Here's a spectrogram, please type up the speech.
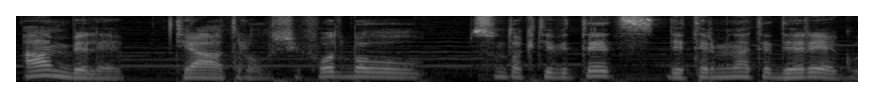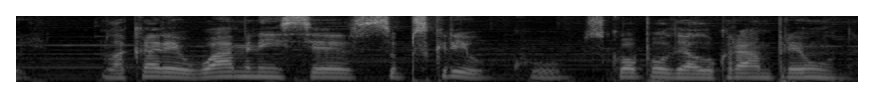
Ambele, teatrul și fotbalul, sunt activități determinate de reguli, la care oamenii se subscriu cu scopul de a lucra împreună.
